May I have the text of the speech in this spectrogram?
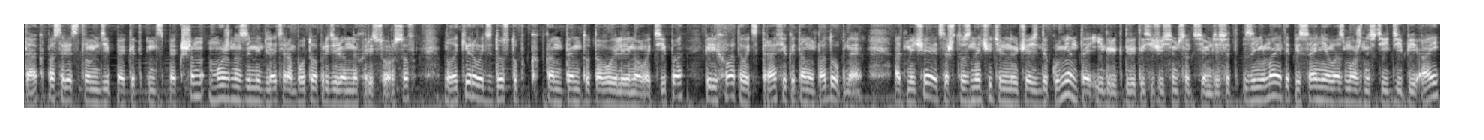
Так, посредством Deep Packet Inspection можно замедлять работу определенных ресурсов, блокировать доступ к контенту того или иного типа, перехватывать трафик и тому подобное. Отмечается, что значительную часть документа Y2770 занимает описание возможностей DPI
